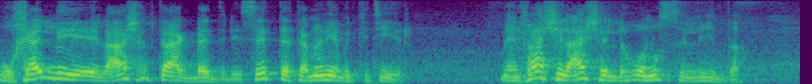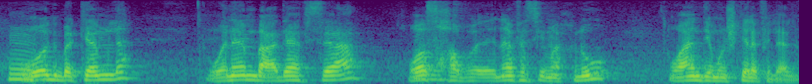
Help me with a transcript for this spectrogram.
وخلي العشاء بتاعك بدري. 6 8 بالكتير. ما ينفعش العشاء اللي هو نص الليل ده. وجبة كاملة وأنام بعدها بساعة وأصحى نفسي مخنوق وعندي مشكلة في القلب.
